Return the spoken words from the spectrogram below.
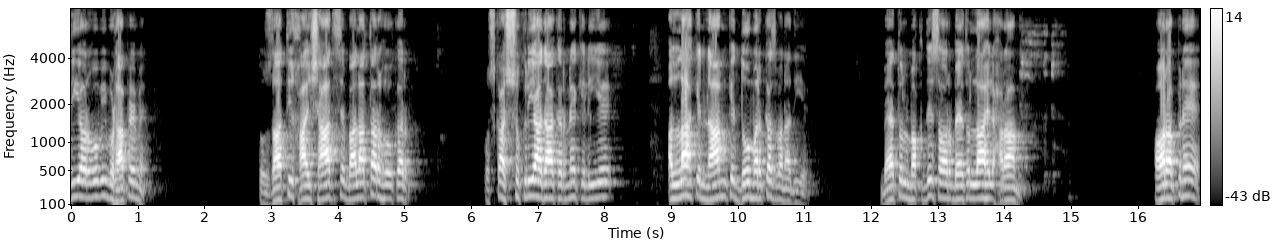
دی اور وہ بھی بڑھاپے میں۔ تو ذاتی خواہشات سے بالا تر ہو کر اس کا شکریہ ادا کرنے کے لیے اللہ کے نام کے دو مرکز بنا دیے۔ بیت المقدس اور بیت اللہ الحرام۔ اور اپنے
